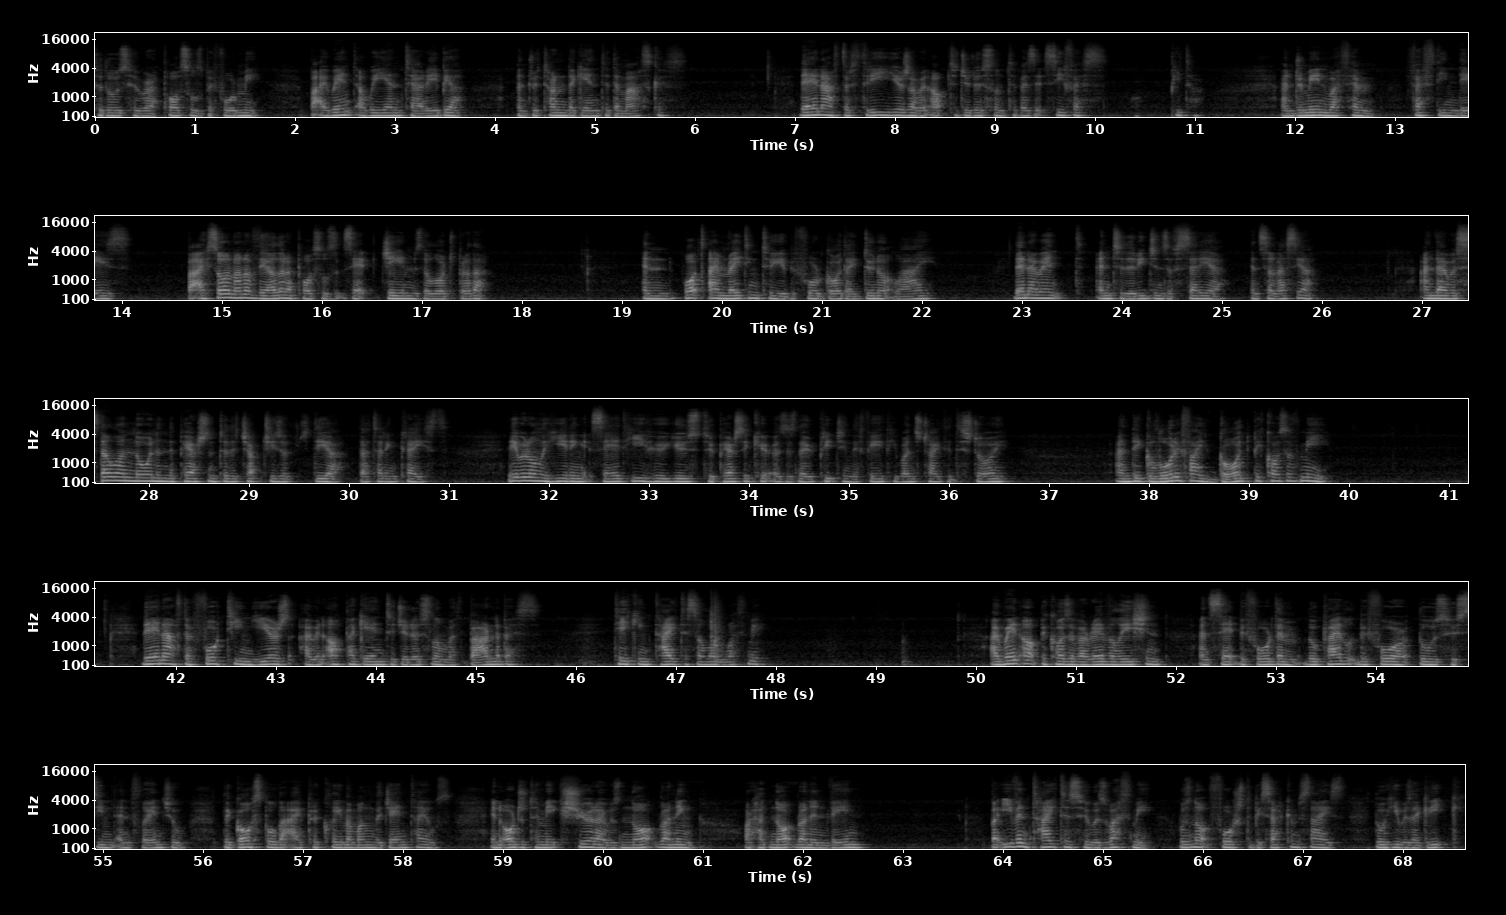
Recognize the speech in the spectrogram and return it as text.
to those who were apostles before me, but I went away into Arabia and returned again to Damascus. Then, after three years, I went up to Jerusalem to visit Cephas, Peter, and remain with him fifteen days. But I saw none of the other apostles except James, the Lord's brother. In what I am writing to you before God, I do not lie. Then I went into the regions of Syria and Cilicia and I was still unknown in the person to the churches of Judea that are in Christ. They were only hearing it said, He who used to persecute us is now preaching the faith he once tried to destroy. And they glorified God because of me. Then, after fourteen years, I went up again to Jerusalem with Barnabas, taking Titus along with me. I went up because of a revelation and set before them, though privately before those who seemed influential, the gospel that I proclaim among the Gentiles, in order to make sure I was not running or had not run in vain. But even Titus, who was with me, was not forced to be circumcised, though he was a Greek.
